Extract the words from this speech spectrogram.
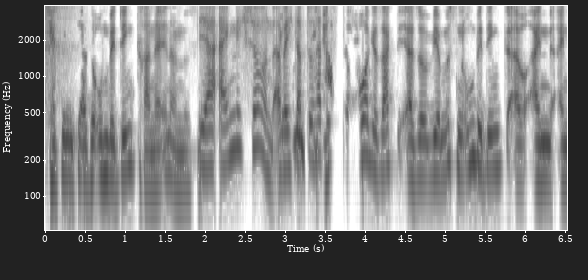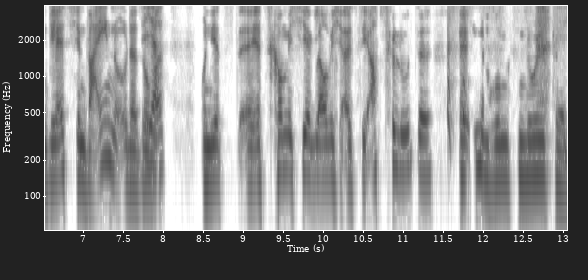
Ich hätte mich also unbedingt dran erinnern müssen. Ja, eigentlich schon. Aber ich glaube, du Ich hattest. davor gesagt, also wir müssen unbedingt äh, ein, ein Gläschen Wein oder sowas. Und jetzt, äh, jetzt komme ich hier, glaube ich, als die absolute Erinnerungsnulpe.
